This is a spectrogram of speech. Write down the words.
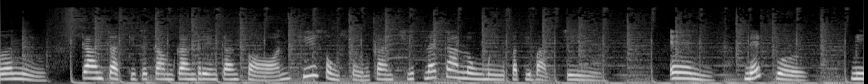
learning การจัดกิจกรรมการเรียนการสอนที่ส่งเสริมการคิดและการลงมือปฏิบัติจริง N network มี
